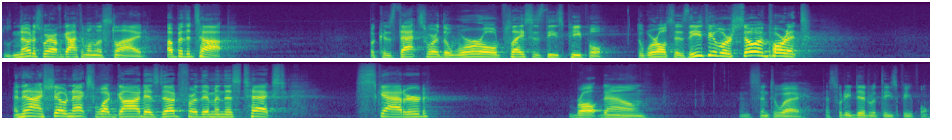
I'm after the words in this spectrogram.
Notice where I've got them on the slide up at the top, because that's where the world places these people. The world says, These people are so important. And then I show next what God has done for them in this text scattered, brought down, and sent away. That's what he did with these people,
